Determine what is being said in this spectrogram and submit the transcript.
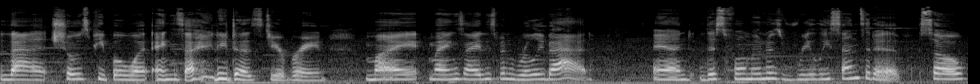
that shows people what anxiety does to your brain. My my anxiety's been really bad and this full moon is really sensitive. So,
